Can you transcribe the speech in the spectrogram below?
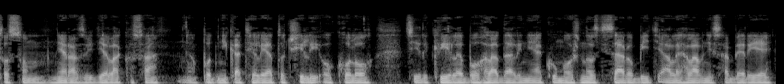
To som neraz videl, ako sa podnikatelia točili okolo cirkvi, lebo hľadali nejakú možnosť zarobiť, ale hlavne sa berie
